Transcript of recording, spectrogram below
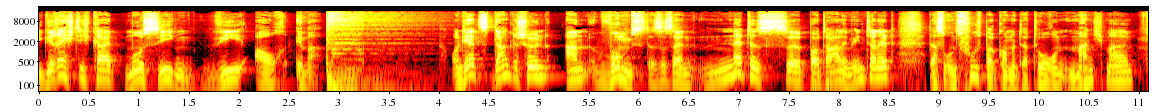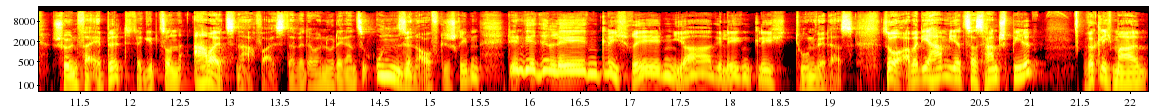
die Gerechtigkeit muss siegen, wie auch immer. Und jetzt Dankeschön an Wums. Das ist ein nettes äh, Portal im Internet, das uns Fußballkommentatoren manchmal schön veräppelt. Da gibt es so einen Arbeitsnachweis. Da wird aber nur der ganze Unsinn aufgeschrieben, den wir gelegentlich reden. Ja, gelegentlich tun wir das. So, aber die haben jetzt das Handspiel wirklich mal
